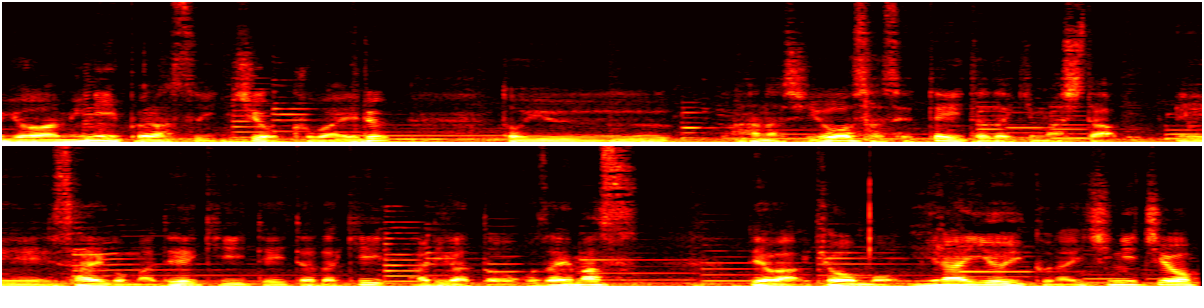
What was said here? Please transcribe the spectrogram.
弱みにプラス1を加えるという話をさせていただきました、えー、最後まで聞いていただきありがとうございます。では今日も未来有益な一日を。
